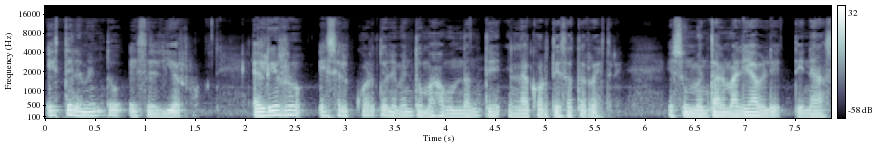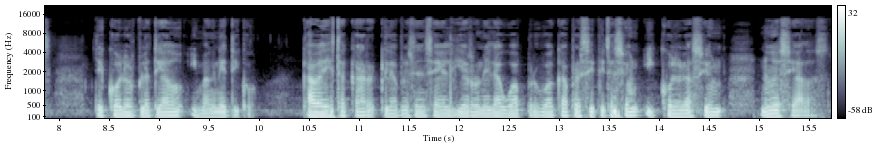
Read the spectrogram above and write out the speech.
Este elemento es el hierro. El hierro es el cuarto elemento más abundante en la corteza terrestre. Es un metal maleable, tenaz, de color plateado y magnético. Cabe destacar que la presencia del hierro en el agua provoca precipitación y coloración no deseadas.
